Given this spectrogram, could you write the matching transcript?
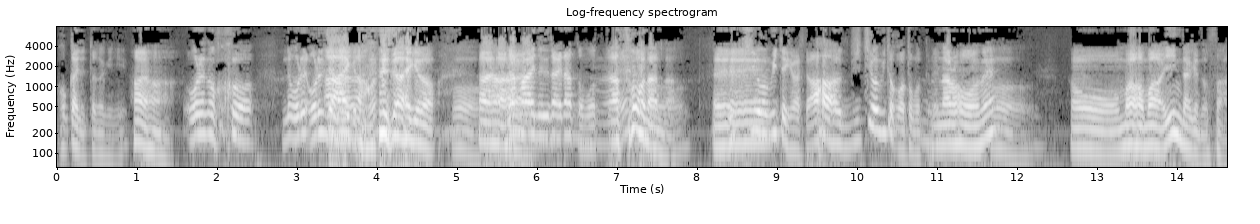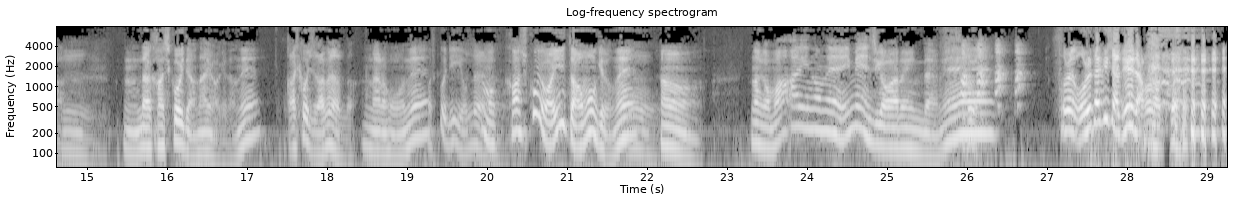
北海道行った時に、はいは俺のこう、ね俺、俺い。じゃないけど俺じゃないけど。名前の由来だと思って、ね。あそうなんだ一応見てきました。ああ、一応見とこうと思ってね。なるほどね。うおー、まあまあいいんだけどさん。う。ん。うん、だから賢いではないわけだね。賢いじゃダメなんだ。なるほどね。賢いでいいよね。でも賢いはいいとは思うけどね。うん。なんか周りのね、イメージが悪いんだよね。それ俺だけじゃねえだろ、だって。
